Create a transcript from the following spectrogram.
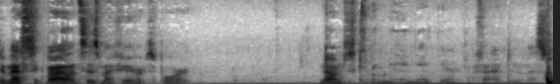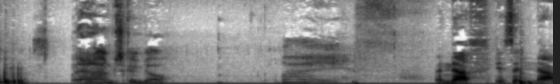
Domestic violence is my favorite sport. No, I'm just kidding. I'm gonna end that there. Let's not have domestic violence. And I'm just gonna go. Bye. Enough is enough.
